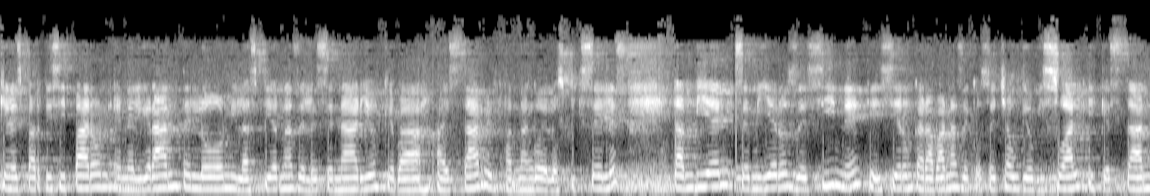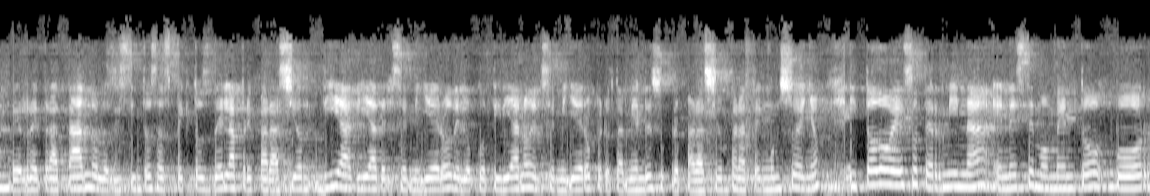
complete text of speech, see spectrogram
quienes participaron en el gran telón y las piernas del escenario que va a estar, el fandango de los pixeles. También semilleros de cine que hicieron caravanas de cosecha audiovisual y que están eh, retratando los distintos aspectos de la preparación día a día del semillero, de lo cotidiano del semillero, pero también de su preparación para Tengo un sueño. Y todo eso termina en este momento por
